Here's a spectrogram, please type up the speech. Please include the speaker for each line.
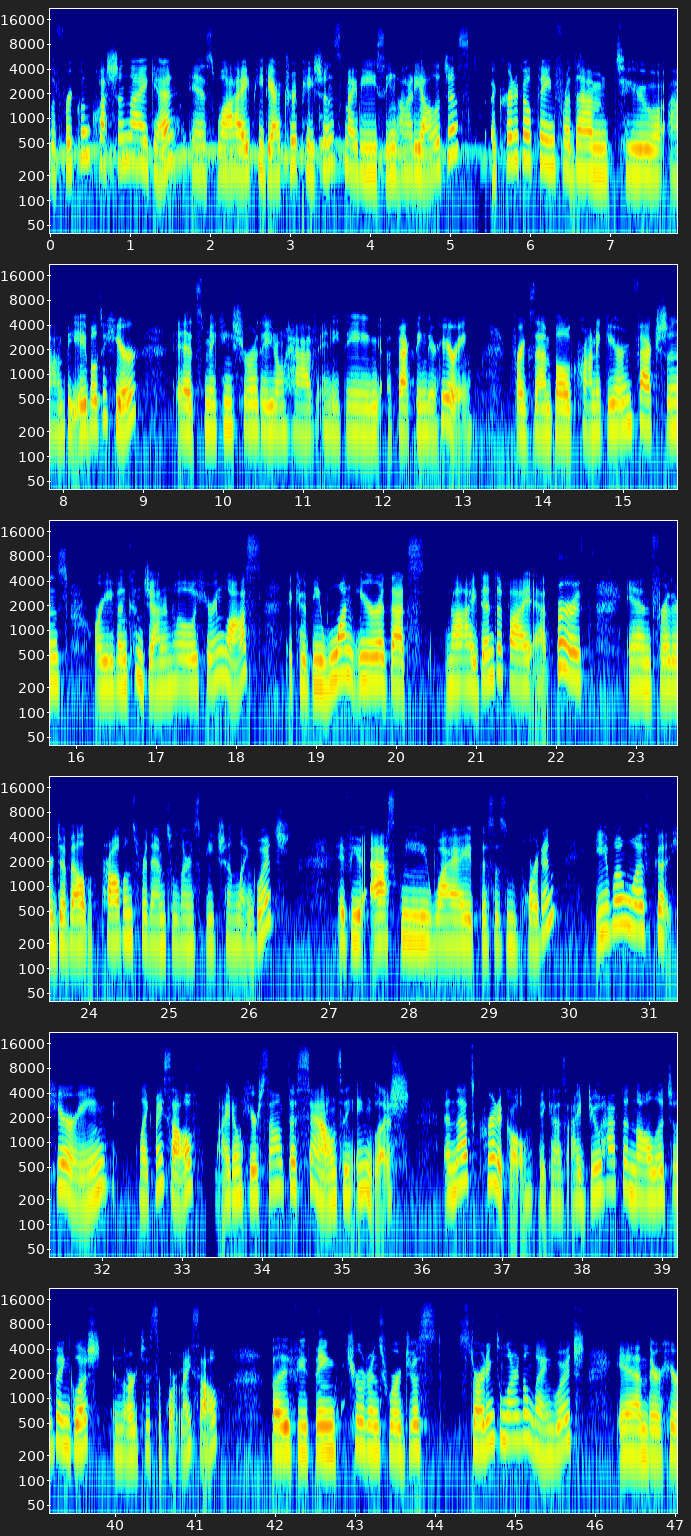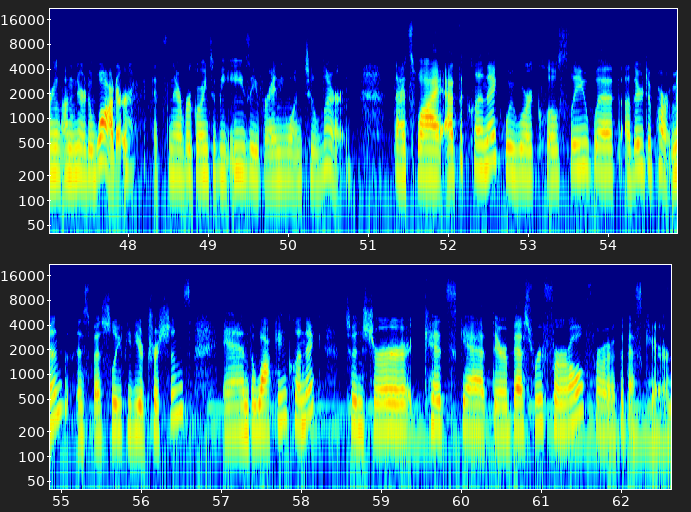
Speaker 1: The frequent question that I get is why pediatric patients might be seeing audiologists. A critical thing for them to um, be able to hear is making sure they don't have anything affecting their hearing. For example, chronic ear infections or even congenital hearing loss. It could be one ear that's not identified at birth and further develop problems for them to learn speech and language. If you ask me why this is important, even with good hearing, like myself, I don't hear some of the sounds in English. And that's critical because I do have the knowledge of English in order to support myself. But if you think children who are just starting to learn the language and they're hearing under the water, it's never going to be easy for anyone to learn. That's why at the clinic we work closely with other departments, especially pediatricians and the walk-in clinic to ensure kids get their best referral for the best care.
